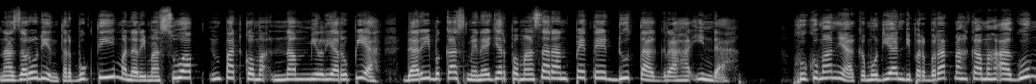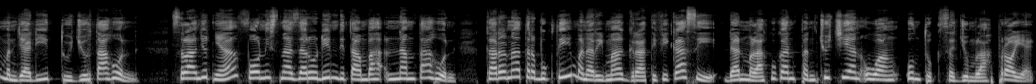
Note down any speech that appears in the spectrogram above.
Nazarudin terbukti menerima suap 4,6 miliar rupiah dari bekas manajer pemasaran PT Duta Graha Indah. Hukumannya kemudian diperberat Mahkamah Agung menjadi tujuh tahun. Selanjutnya, vonis Nazarudin ditambah enam tahun karena terbukti menerima gratifikasi dan melakukan pencucian uang untuk sejumlah proyek.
